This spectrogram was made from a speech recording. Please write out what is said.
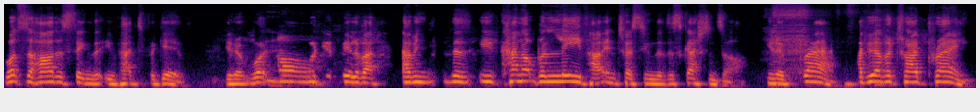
What's the hardest thing that you've had to forgive? You know, what, oh. what do you feel about? I mean, you cannot believe how interesting the discussions are. You know, prayer. Have you ever tried praying?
